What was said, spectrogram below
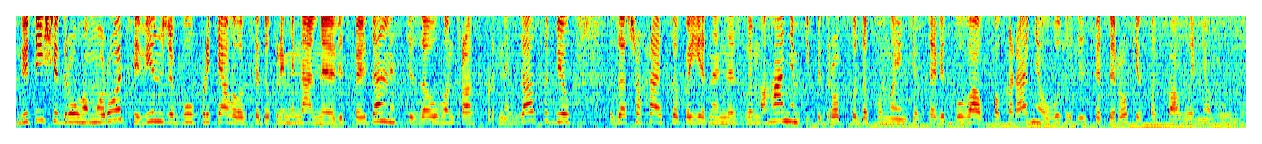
У 2002 році він вже був притягувався до кримінальної відповідальності за угон транспортних засобів, за шахрайство поєднане з вимаганням і підробку документів та відбував покарання у вигляді п'яти років позбавлення волі.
